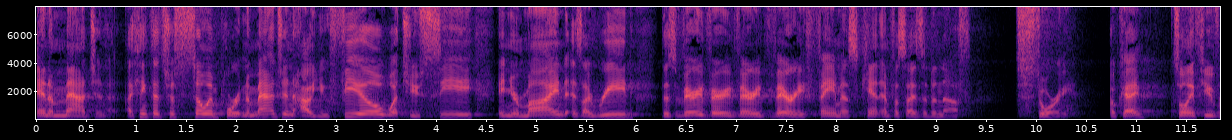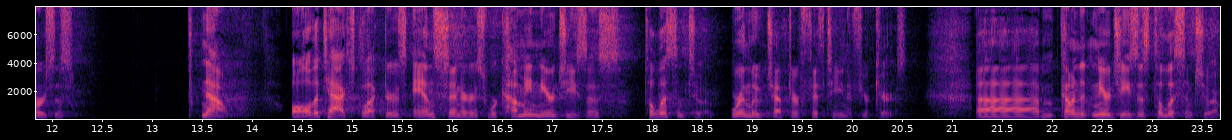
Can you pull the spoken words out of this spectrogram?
and imagine it. I think that's just so important. Imagine how you feel, what you see in your mind as I read this very, very, very, very famous, can't emphasize it enough, story. Okay? It's only a few verses. Now, all the tax collectors and sinners were coming near Jesus to listen to him. We're in Luke chapter 15, if you're curious. Um, coming near Jesus to listen to him.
